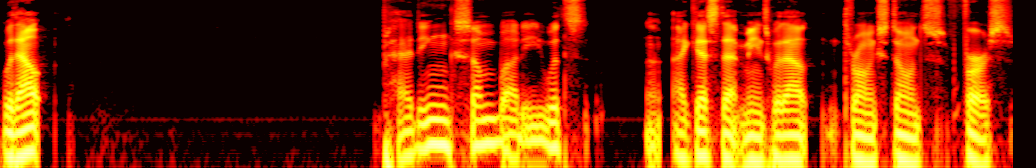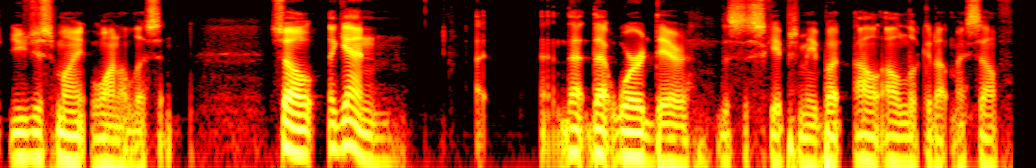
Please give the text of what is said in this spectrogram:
without petting somebody with I guess that means without throwing stones first. You just might want to listen. So, again, that that word there this escapes me but I'll I'll look it up myself.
